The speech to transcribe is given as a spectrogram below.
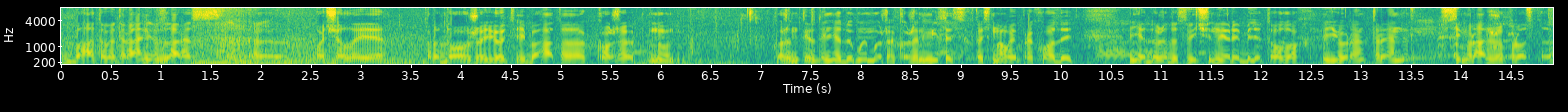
Тут багато ветеранів зараз е, почали, продовжують і багато кожен, ну, кожен тиждень, я думаю, може кожен місяць хтось новий приходить. Є дуже досвідчений реабілітолог, Юра, тренер. Всім раджу просто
